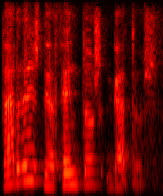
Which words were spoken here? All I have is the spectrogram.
Tardes de acentos gatos.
